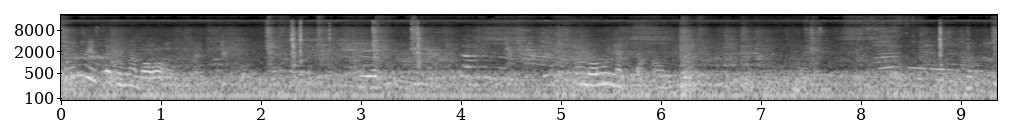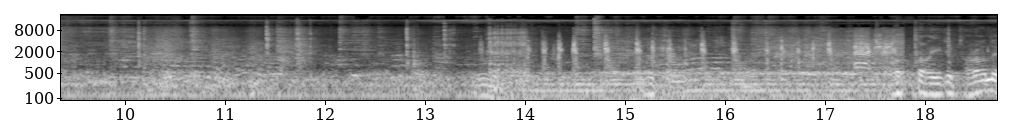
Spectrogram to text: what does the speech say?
참치 있어 그냥 먹어. 아, 너무 맵다. 어. 맞다, 이집 잘하네.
